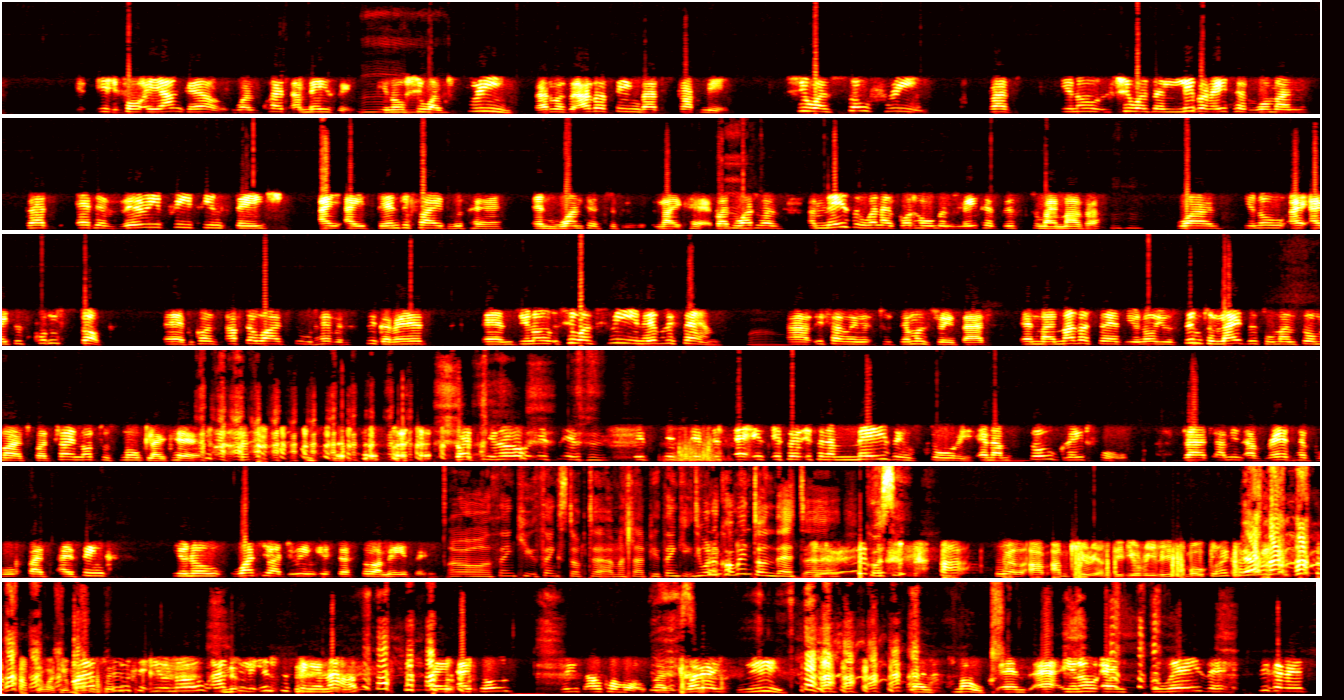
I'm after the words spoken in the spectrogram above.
it, for a young girl, was quite amazing. Mm-hmm. You know, she was free. That was the other thing that struck me. She was so free, but you know, she was a liberated woman that at a very preteen stage, I identified with her and wanted to be like her. But mm-hmm. what was amazing when I got home and related this to my mother mm-hmm. was, you know, I, I just couldn't stop uh, because afterwards she would have a cigarette and, you know, she was free in every sense. Wow. Uh, if I were to demonstrate that. And my mother said, you know, you seem to like this woman so much, but try not to smoke like her. but you know, it's it's it's it's it's it's, it's, it's, a, it's an amazing story, and I'm so grateful that I mean I've read her book, but I think you know what you are doing is just so amazing. Oh, thank you, thanks, Doctor Mahlapi. Thank you. Do you want to comment on that, uh, Kosi? Well, I'm, I'm curious. Did you really smoke like her after what your mother said? Absolutely. You know, actually, interesting enough, I, I don't drink alcohol, but what I did was smoke, and uh, you know, and the way the cigarette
